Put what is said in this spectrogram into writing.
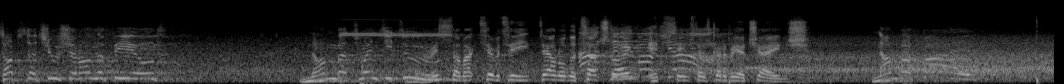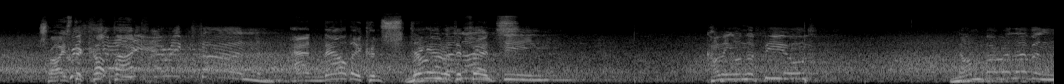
Substitution on the field. Number 22. There is some activity down on the touchline. It seems there's going to be a change. Number 5. Tries to cut back. Eriksen. and now they can spring out Number of defence. 19. Coming on the field. Number 11.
